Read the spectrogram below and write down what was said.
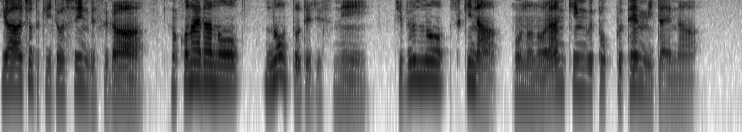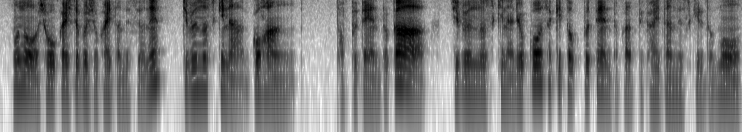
いやー、ちょっと聞いてほしいんですが、まあ、この間の、ノートでですね、自分の好きなもののランキングトップ10みたいなものを紹介した文章を書いたんですよね。自分の好きなご飯トップ10とか、自分の好きな旅行先トップ10とかって書いたんですけれども、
